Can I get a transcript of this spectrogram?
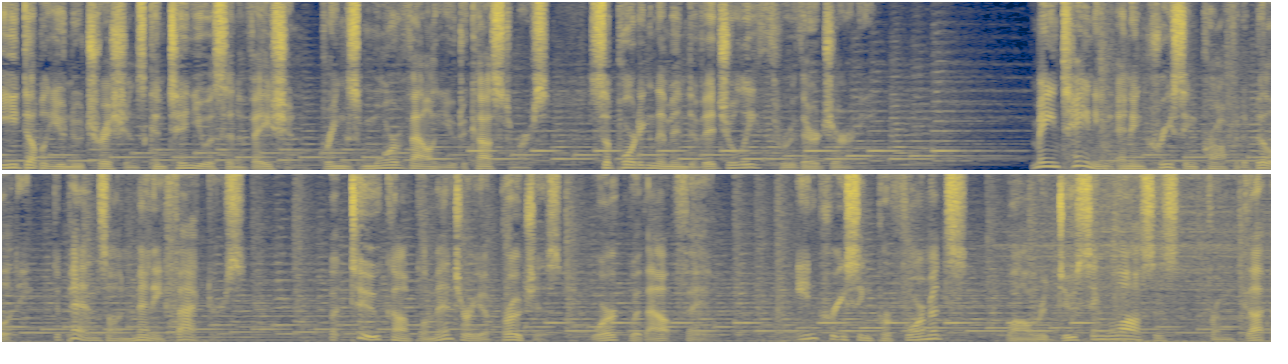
EW Nutrition's continuous innovation brings more value to customers, supporting them individually through their journey. Maintaining and increasing profitability depends on many factors, but two complementary approaches work without fail, increasing performance while reducing losses from gut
